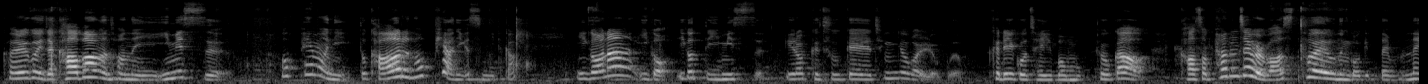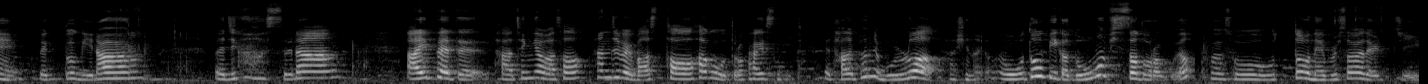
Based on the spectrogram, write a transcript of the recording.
그리고 이제 가방은 저는 이 이미스 호피무늬 또 가을은 호피 아니겠습니까? 이거랑 이거 이것도 이미스 이렇게 두 개 챙겨가려고요. 그리고 제 이번 목표가 가서 편집을 마스터해 오는 거기 때문에 맥북이랑 매직마우스랑 아이패드 다 챙겨가서 편집을 마스터하고 오도록 하겠습니다. 다들 편집 뭘로 하- 하시나요? 오도비가 너무 비싸더라고요. 그래서 어떤 앱을 써야 될지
